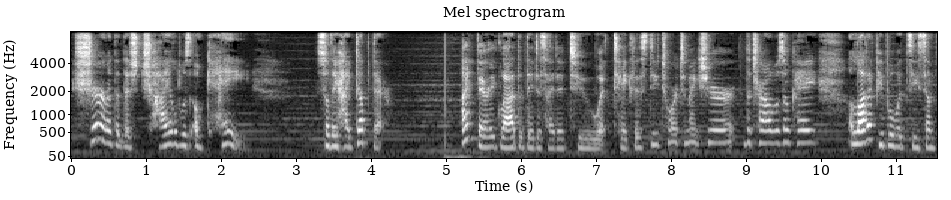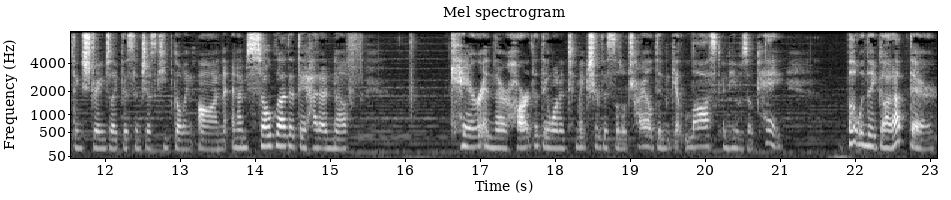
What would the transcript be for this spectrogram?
sure that this child was okay. So they hiked up there. I'm very glad that they decided to take this detour to make sure the child was okay. A lot of people would see something strange like this and just keep going on, and I'm so glad that they had enough care in their heart that they wanted to make sure this little child didn't get lost and he was okay. But when they got up there,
